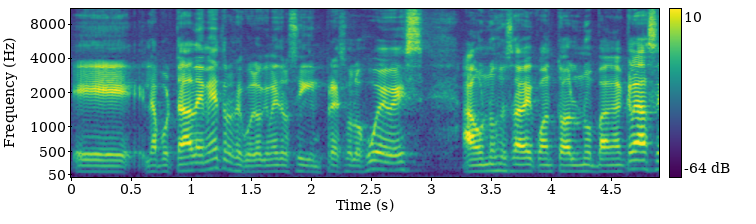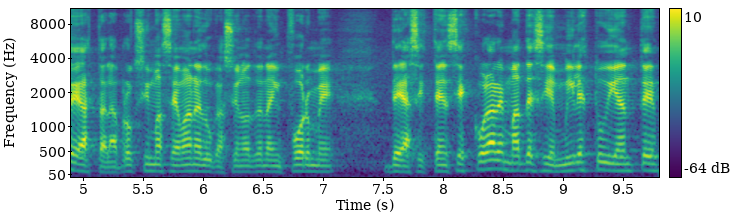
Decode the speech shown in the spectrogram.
Eh, la portada de Metro, recuerdo que Metro sigue impreso los jueves, aún no se sabe cuántos alumnos van a clase, hasta la próxima semana Educación no tendrá informe de asistencia escolar, en más de 100.000 estudiantes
